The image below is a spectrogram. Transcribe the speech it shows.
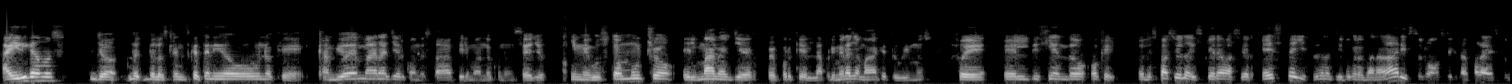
Ahí digamos, yo de, los clientes que he tenido uno que cambió de manager cuando estaba firmando con un sello y me gustó mucho el manager fue porque la primera llamada que tuvimos fue él diciendo, ok, el espacio de la disquera va a ser este y este es el anticipo que nos van a dar y esto lo vamos a utilizar para esto,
